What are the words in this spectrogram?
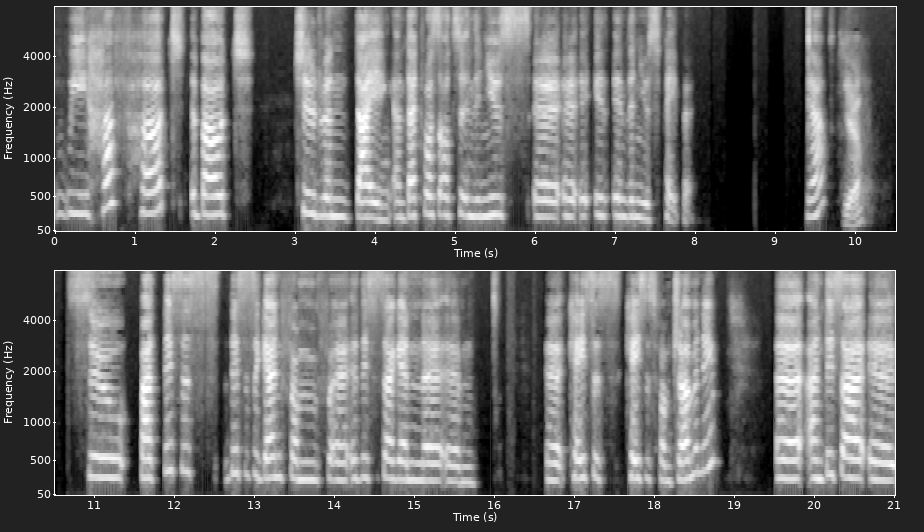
we have heard about children dying, and that was also in the news uh, uh, in, in the newspaper. Yeah. yeah, So, but this is this is again from uh, this is again uh, um, uh, cases cases from Germany, uh, and these are uh,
